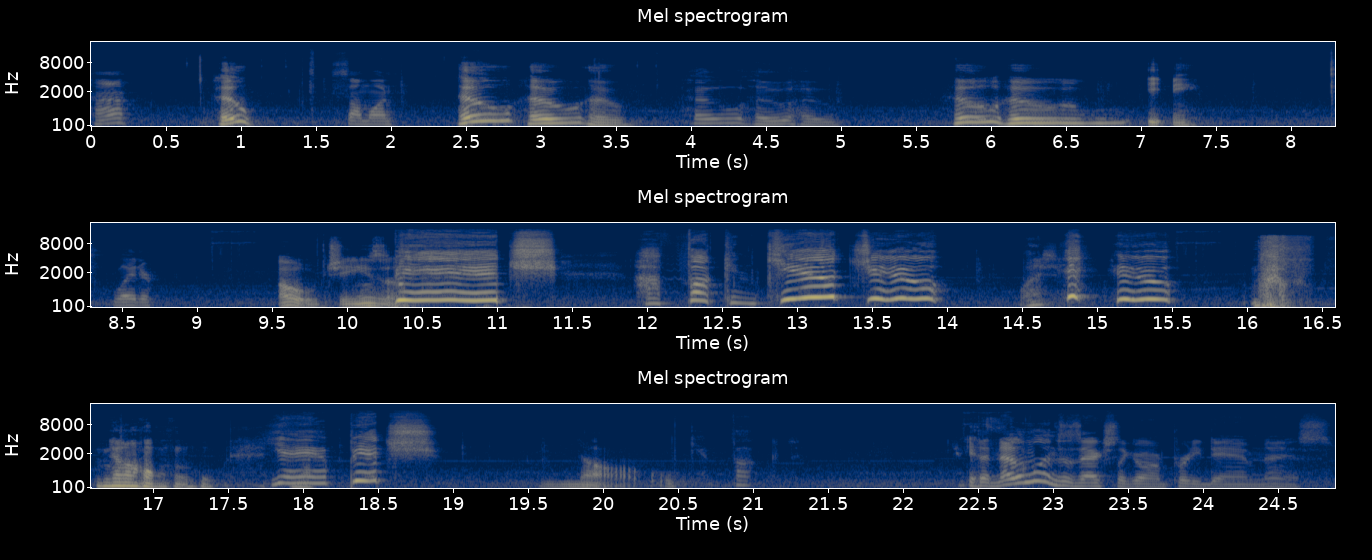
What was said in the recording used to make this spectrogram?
Huh? Who? Someone. Who? Who? Who? Who? Who? Who? Who? Who? Eat me. Later. Oh, Jesus. Bitch! I fucking killed you! What? Who? no. Yeah, bitch! No. Get fucked. get the Netherlands is actually going pretty damn nice.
